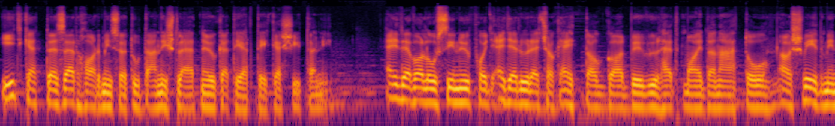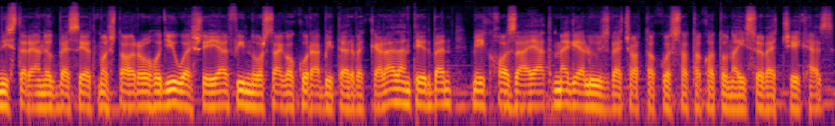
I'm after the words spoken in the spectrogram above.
így 2035 után is lehetne őket értékesíteni. Egyre valószínűbb, hogy egyelőre csak egy taggal bővülhet majd a NATO. A svéd miniszterelnök beszélt most arról, hogy jó eséllyel Finnország a korábbi tervekkel ellentétben még hazáját megelőzve csatlakozhat a katonai szövetséghez.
